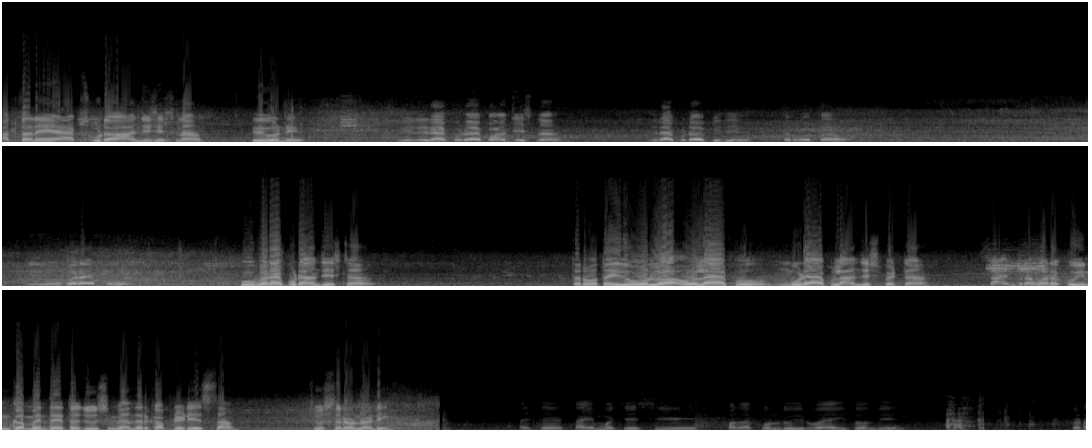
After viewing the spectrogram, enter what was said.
అట్లనే యాప్స్ కూడా ఆన్ చేసేసిన. ఇదిగోండి. ఇది ర్యాపిడ్ యాప్ ఆన్ చేసిన. ఇది ర్యాపిడ్ యాప్ ఇది. తర్వాత ఇది ఊబర్ యాప్ ఊబర్ యాప్ కూడా ఆన్ చేసిన. తర్వాత ఇది ఓలా ఓలా యాప్ మూడు యాప్లు ఆన్ చేసి పెట్టిన సాయంత్రం వరకు ఇన్కమ్ ఎంత అయితే చూసి మీ అందరికి అప్డేట్ చేస్తా. చూస్తూనే ఉండండి. అయితే టైం వచ్చేసి పదకొండు ఇరవై అవుతుంది ఇక్కడ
